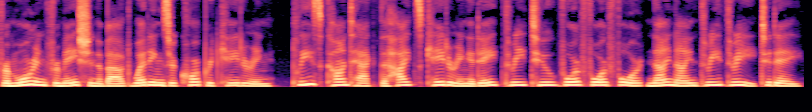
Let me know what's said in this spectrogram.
For more information about weddings or corporate catering, please contact the Heights Catering at 832 444 9933 today.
